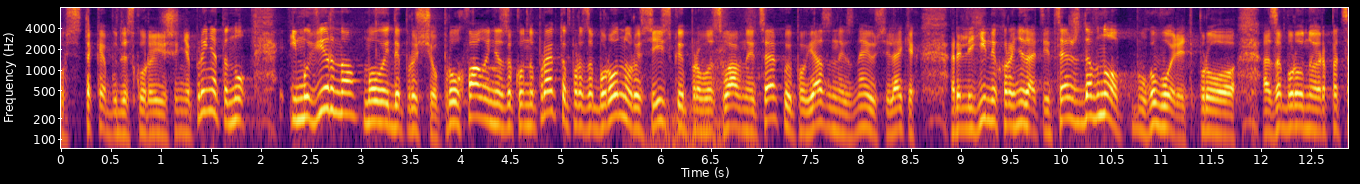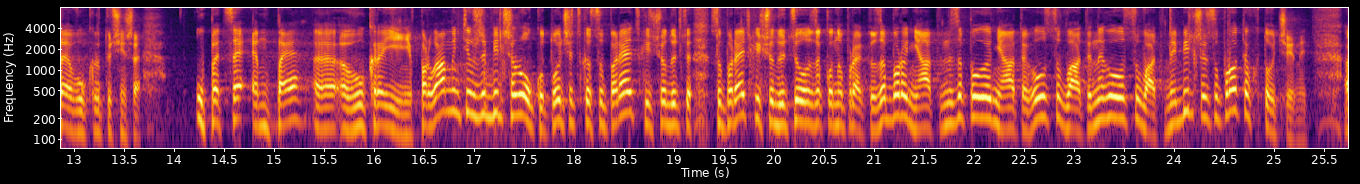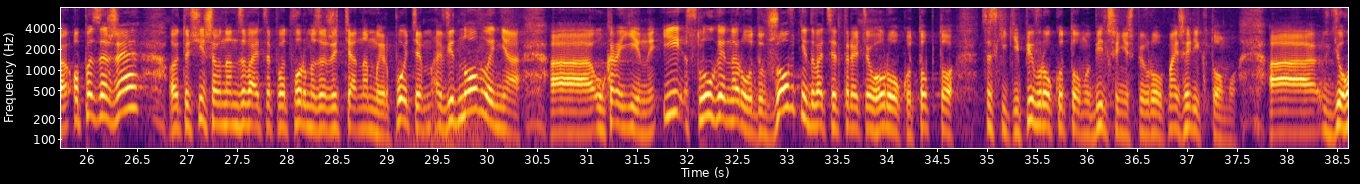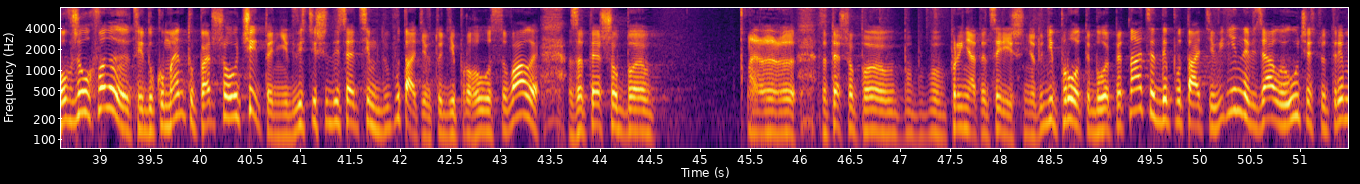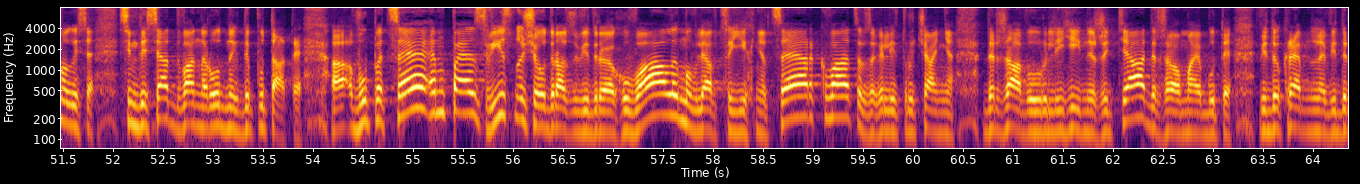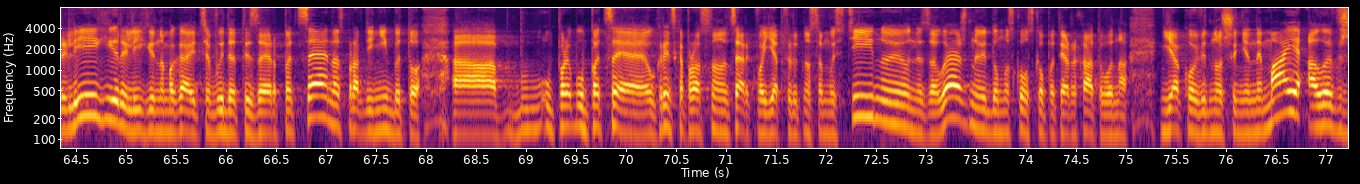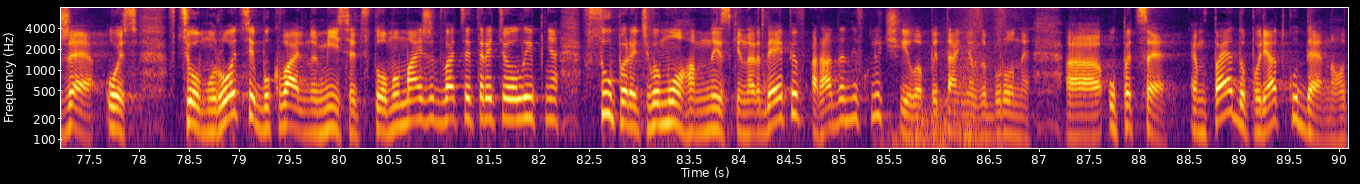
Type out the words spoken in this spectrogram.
ось таке буде скоро рішення прийнято. Ну імовірно, мова йде про що? Про ухвалення законопроекту про заборону російської православної церкви, пов'язаних з нею всіляких релігійних організацій. Це ж давно говорять про заборону РПЦ в Україні, точніше. УПЦ МП е, в Україні в парламенті вже більше року точаться суперечки щодо цього суперечки щодо цього законопроекту. Забороняти, не забороняти, голосувати, не голосувати. Найбільший супротив хто чинить? Е, ОПЗЖ, е, точніше, вона називається Платформа за життя на мир. Потім відновлення України і слуги народу в жовтні 23-го року, тобто це скільки півроку тому, більше ніж півроку, майже рік тому. його вже ухвалили цей документ у першому читанні. 267 депутатів тоді проголосували за те, щоб. Е, За те, щоб е, прийняти це рішення, тоді проти було 15 депутатів і не взяли участь, утрималися 72 народних депутати. В УПЦ МП, звісно, що одразу відреагували. Мовляв, це їхня церква, це взагалі втручання держави у релігійне життя. Держава має бути відокремлена від релігії. Релігію намагаються видати за РПЦ. Насправді, нібито УПЦ, Українська православна церква, є абсолютно самостійною, незалежною. До московського патріархату вона ніякого відношення немає. Але вже ось в цьому році, буквально місяць тому, майже 23 липня, всупереч вимогам низки нардепів, рада не включила питання заборони а, УПЦ МП до порядку денного.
